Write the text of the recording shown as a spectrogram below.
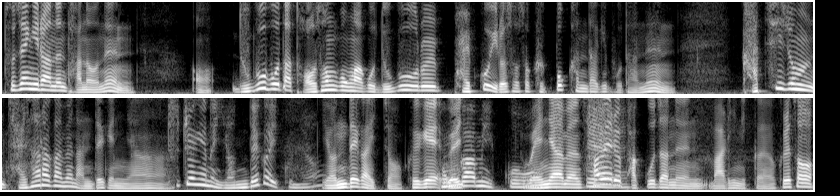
투쟁이라는 단어는 어, 누구보다 더 성공하고 누구를 밟고 일어서서 극복한다기보다는 같이 좀 잘 살아가면 안 되겠냐. 투쟁에는 연대가 있군요. 연대가 있죠. 그게 공감이 왜, 있고 왜냐하면 사회를 예. 바꾸자는 말이니까요. 그래서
